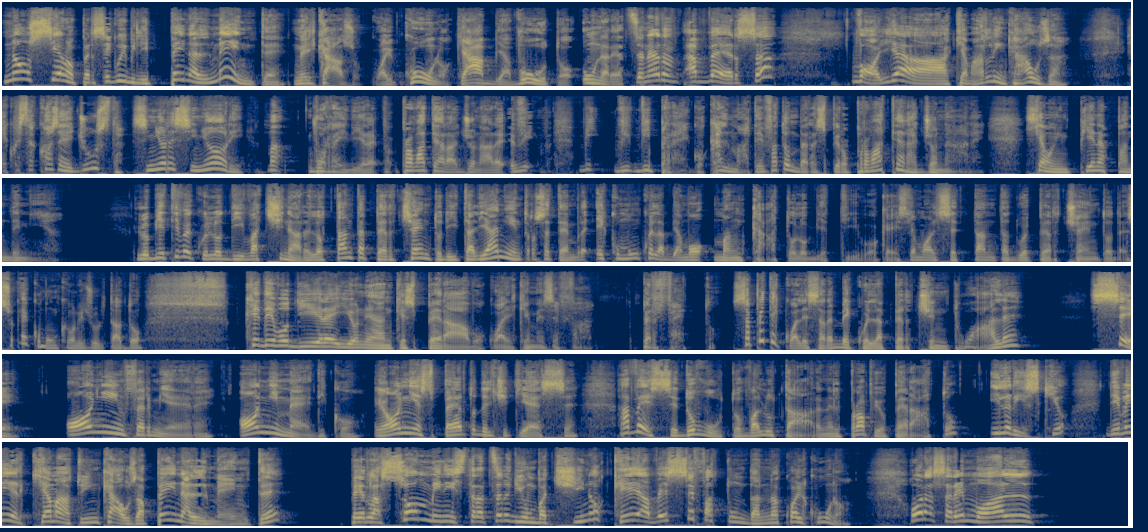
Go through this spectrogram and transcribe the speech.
non siano perseguibili penalmente nel caso qualcuno che abbia avuto una reazione avversa voglia chiamarli in causa. E questa cosa è giusta, signore e signori, ma vorrei dire, provate a ragionare, vi, vi, vi, prego, calmate, fate un bel respiro, provate a ragionare. Siamo in piena pandemia. L'obiettivo è quello di vaccinare l'80% di italiani entro settembre e comunque l'abbiamo mancato l'obiettivo, ok? Siamo al 72% adesso, che è comunque un risultato che devo dire io neanche speravo qualche mese fa. Perfetto. Sapete quale sarebbe quella percentuale? Se ogni infermiere, ogni medico e ogni esperto del CTS avesse dovuto valutare nel proprio operato il rischio di venire chiamato in causa penalmente per la somministrazione di un vaccino che avesse fatto un danno a qualcuno. Ora saremmo al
